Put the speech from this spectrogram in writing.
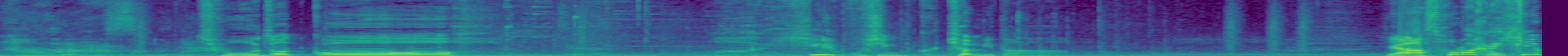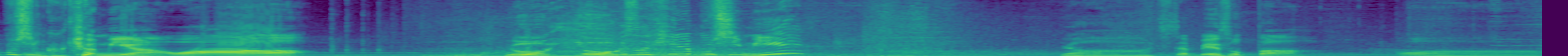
파괴했습니다. 조졌고. 와 힐부심 극혐이다. 야 소라카 힐부심 극혐이야. 와. 여, 여기서 힐부심이? 야 진짜 매섭다. 와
